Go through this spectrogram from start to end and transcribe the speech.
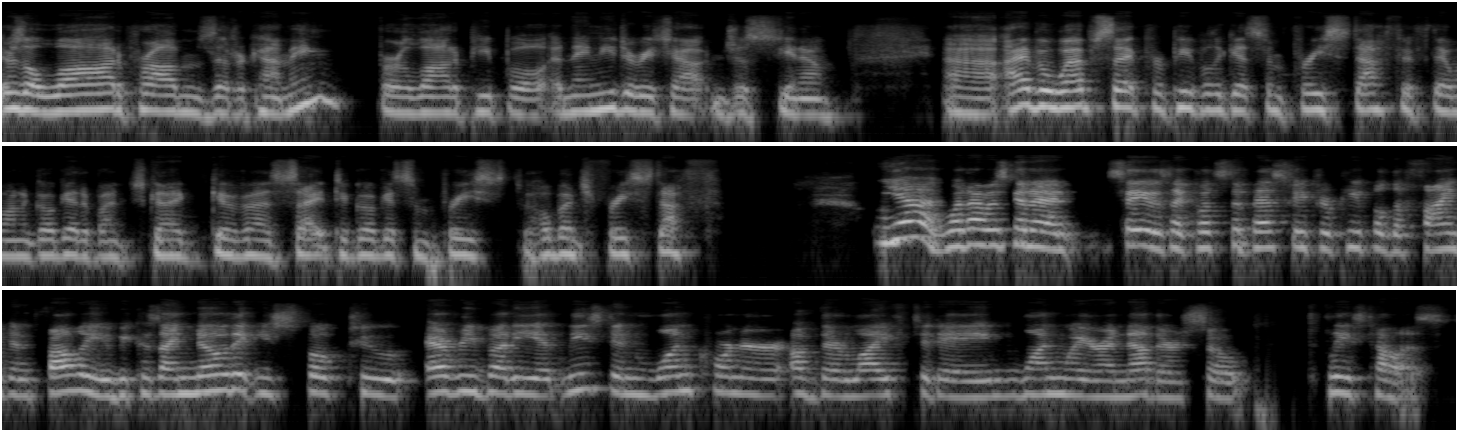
There's a lot of problems that are coming for a lot of people, and they need to reach out and just, you know, uh, I have a website for people to get some free stuff if they want to go get a bunch. Can I give them a site to go get some free, a whole bunch of free stuff? Yeah, what I was going to say was like, what's the best way for people to find and follow you? Because I know that you spoke to everybody, at least in one corner of their life today, one way or another. So please tell us.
